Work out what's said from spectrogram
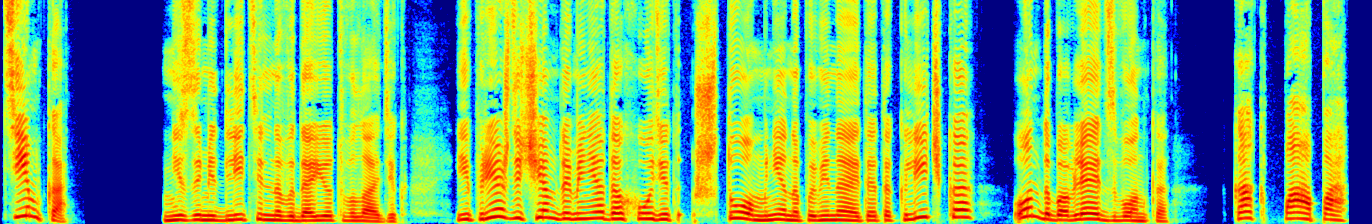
«Тимка!» — незамедлительно выдает Владик. И прежде чем до меня доходит, что мне напоминает эта кличка, он добавляет звонко «Как папа!»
